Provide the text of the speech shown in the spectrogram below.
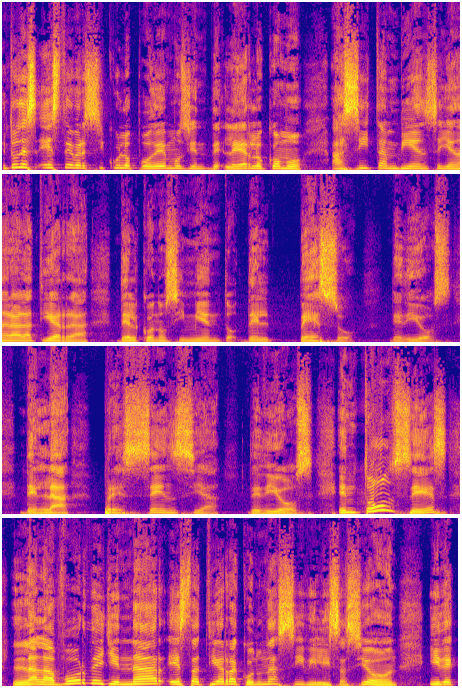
Entonces este versículo podemos leerlo como, así también se llenará la tierra del conocimiento del peso de Dios, de la presencia de Dios. Entonces, la labor de llenar esta tierra con una civilización y de,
